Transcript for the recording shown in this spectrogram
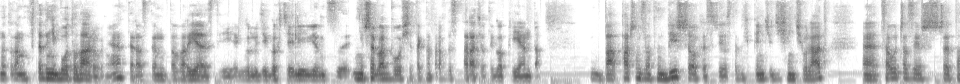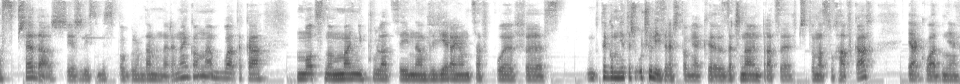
no to tam wtedy nie było towaru, nie? Teraz ten towar jest i jakby ludzie go chcieli, więc nie trzeba było się tak naprawdę starać o tego klienta. Ba patrząc na ten bliższy okres, czyli ostatnich 5-10 lat, e, cały czas jeszcze ta sprzedaż, jeżeli sobie spoglądamy na rynek, ona była taka mocno manipulacyjna, wywierająca wpływ. E, tego mnie też uczyli zresztą, jak e, zaczynałem pracę, czy to na słuchawkach, jak ładnie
